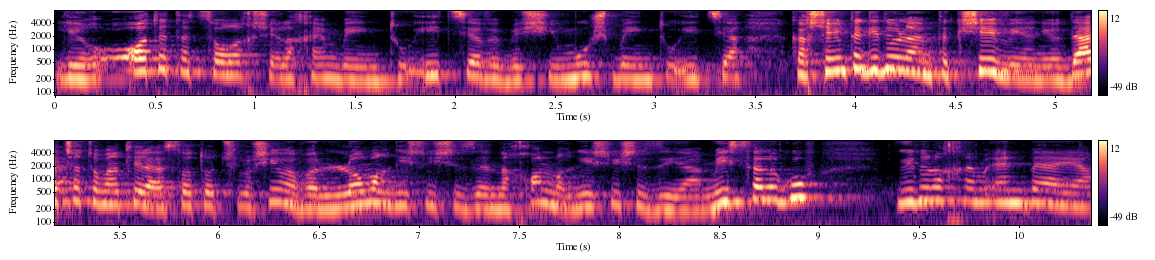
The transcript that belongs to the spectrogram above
לראות את הצורך שלכם באינטואיציה ובשימוש באינטואיציה, כך שאם תגידו להם, תקשיבי, אני יודעת שאת אומרת לי לעשות עוד 30, אבל לא מרגיש לי שזה נכון, מרגיש לי שזה יעמיס על הגוף, יגידו לכם, אין בעיה,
